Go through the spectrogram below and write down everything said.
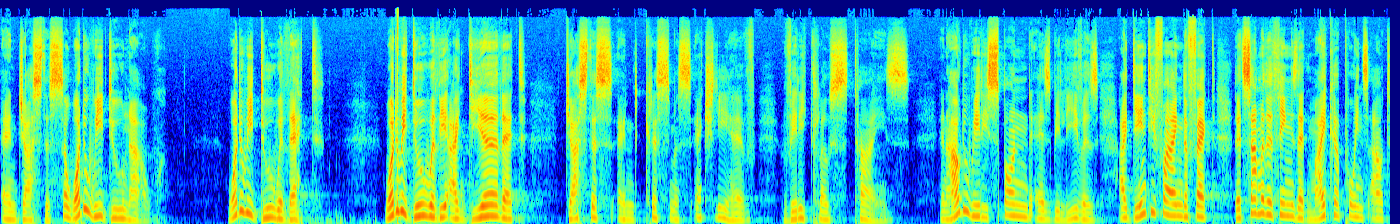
and justice. So, what do we do now? What do we do with that? What do we do with the idea that justice and Christmas actually have very close ties? And how do we respond as believers, identifying the fact that some of the things that Micah points out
